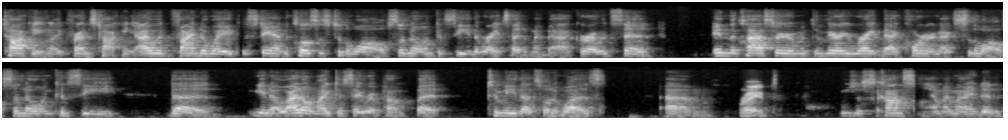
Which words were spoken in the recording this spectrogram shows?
talking, like friends talking, I would find a way to stand closest to the wall so no one could see the right side of my back, or I would sit in the classroom at the very right back corner next to the wall so no one could see the. You know, I don't like to say rib hump, but to me, that's what it was. Um, right. It was just constantly on my mind and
